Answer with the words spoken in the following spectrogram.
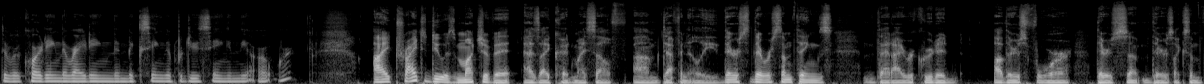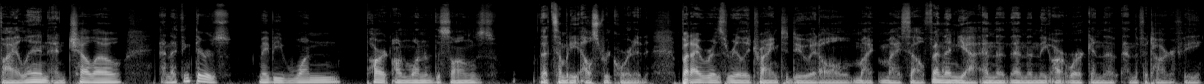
The recording, the writing, the mixing, the producing, and the artwork? I tried to do as much of it as I could myself. Um, definitely, there's there were some things that I recruited others for there's some there's like some violin and cello, and I think there's maybe one part on one of the songs that somebody else recorded. But I was really trying to do it all my, myself, and then yeah, and then and then the artwork and the and the photography.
